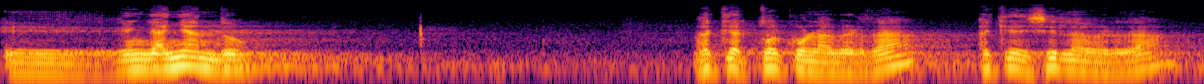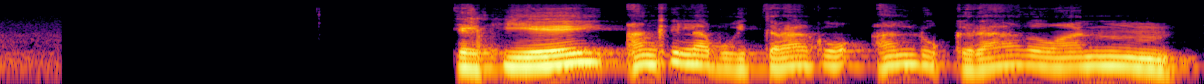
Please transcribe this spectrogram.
eh, engañando. Hay que actuar con la verdad, hay que decir la verdad. El GIEI, Ángela Buitrago han lucrado, han,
